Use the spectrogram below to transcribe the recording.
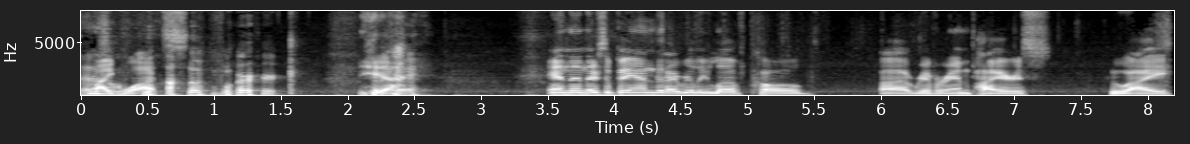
That is Mike a Watts. lot of work. yeah. Okay. And then there's a band that I really love called uh, River Empires, who I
